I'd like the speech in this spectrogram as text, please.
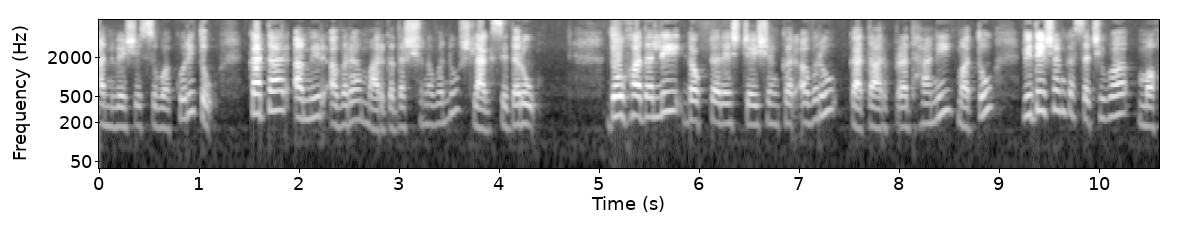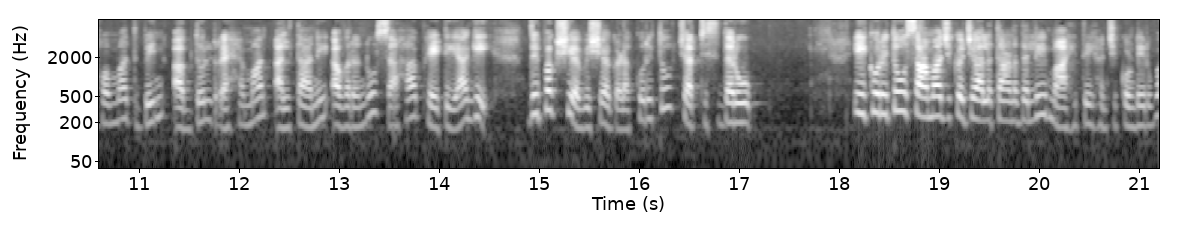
ಅನ್ವೇಷಿಸುವ ಕುರಿತು ಕತಾರ್ ಅಮೀರ್ ಅವರ ಮಾರ್ಗದರ್ಶನವನ್ನು ಶ್ಲಾಘಿಸಿದರು. ದೋಹಾದಲ್ಲಿ ಡಾ ಎಸ್ ಜೈಶಂಕರ್ ಅವರು, ಕತಾರ್ ಪ್ರಧಾನಿ ಮತ್ತು ವಿದೇಶಾಂಗ ಸಚಿವ Mohammed bin Abdul Rahman Al Thani ಅವರನ್ನು ಸಹ ಭೇಟಿಯಾಗಿ ದ್ವಿಪಕ್ಷೀಯ ವಿಷಯಗಳ ಕುರಿತು ಚರ್ಚಿಸಿದರು. ಈ ಕುರಿತು ಸಾಮಾಜಿಕ ಜಾಲತಾಣದಲ್ಲಿ ಮಾಹಿತಿ ಹಂಚಿಕೊಂಡಿರುವ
